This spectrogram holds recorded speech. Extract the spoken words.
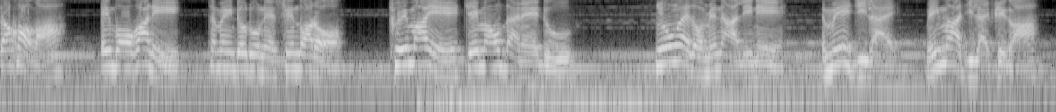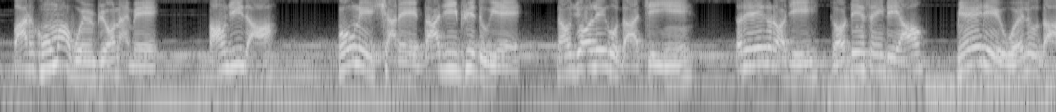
တောက်ခေါက်ကအိမ်ပေါ်ကနေထမိန်တုတ်တုတ်နဲ့ဆင်းသွားတော့ချွေးမရဲ့ချိန်မောင်းတန်တဲ့အတူညှိုးငယ်သောမျက်နှာလေးနဲ့အမေကြီးလိုက်မိမကြီးလိုက်ဖြစ်ကဘာတခုံးမှဝင်မပြောနိုင်ပဲကောင်းကြီးသာ ငုံနေရှာတဲ့တာကြီးဖြစ်သူရဲ့နောက်ကျောလေးကိုသာကြည့်ရင်တရေကတော့ကြီးဒေါ်တင်စိန်တယောက်မြဲတွေဝဲလို့သာ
